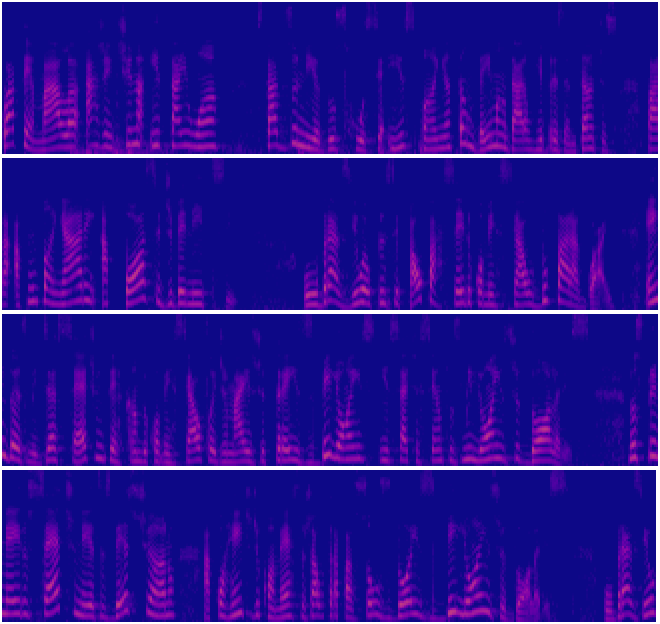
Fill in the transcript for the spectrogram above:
Guatemala, Argentina e Taiwan. Estados Unidos, Rússia e Espanha também mandaram representantes para acompanharem a posse de Benítez. O Brasil é o principal parceiro comercial do Paraguai. Em 2017, o intercâmbio comercial foi de mais de 3 bilhões e 700 milhões de dólares. Nos primeiros sete meses deste ano, a corrente de comércio já ultrapassou os 2 bilhões de dólares. O Brasil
